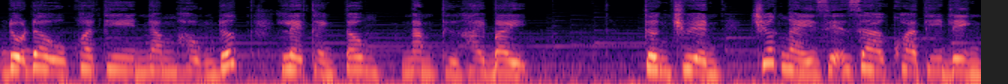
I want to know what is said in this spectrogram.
đỗ đầu khoa thi năm Hồng Đức, Lê Thánh Tông năm thứ 27. Tương truyền, trước ngày diễn ra khoa thi đình,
